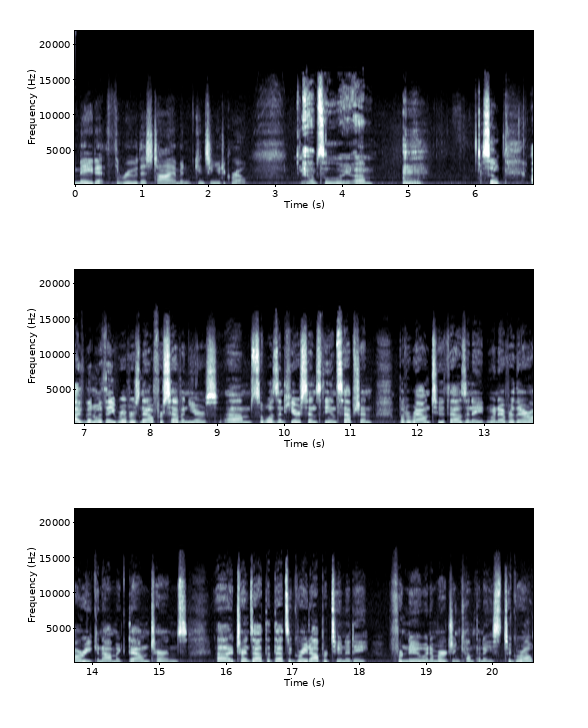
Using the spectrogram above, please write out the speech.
made it through this time and continue to grow? Absolutely. Um, so I've been with Eight Rivers now for seven years. Um, so wasn't here since the inception, but around 2008, whenever there are economic downturns, uh, it turns out that that's a great opportunity for new and emerging companies to grow.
